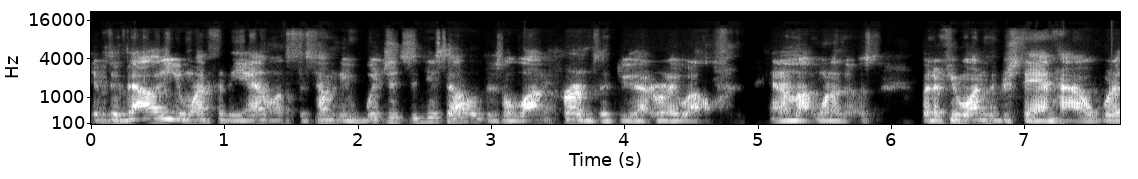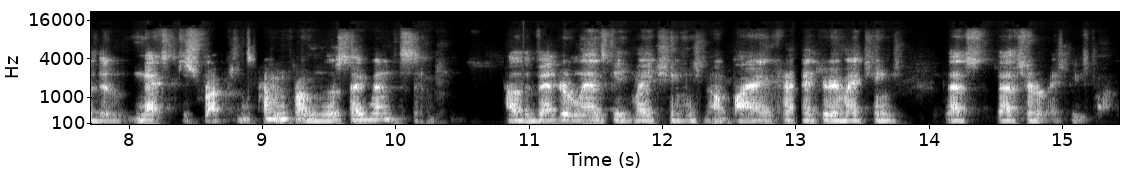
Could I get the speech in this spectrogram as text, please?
if the value you want from the analyst is how many widgets did you sell, there's a lot of firms that do that really well. And I'm not one of those. But if you want to understand how where the next disruptions coming from in those segments and how the vendor landscape might change and how buying criteria might change, that's that's sort of my sweet spot.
